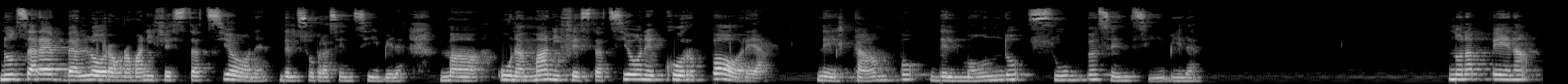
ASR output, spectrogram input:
non sarebbe allora una manifestazione del soprasensibile, ma una manifestazione corporea nel campo del mondo subsensibile. Non appena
